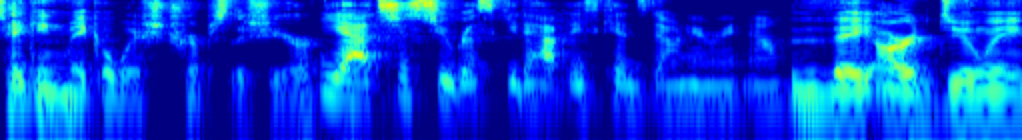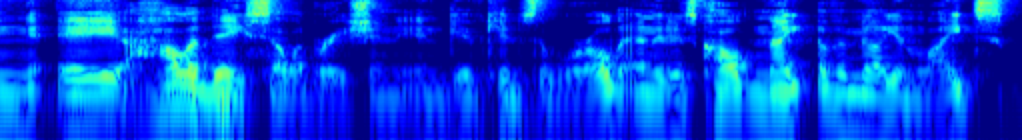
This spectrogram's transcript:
taking Make a Wish trips this year. Yeah, it's just too risky to have these kids down here right now. They are doing a holiday celebration in Give Kids the World, and it is called Night of a Million Lights.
